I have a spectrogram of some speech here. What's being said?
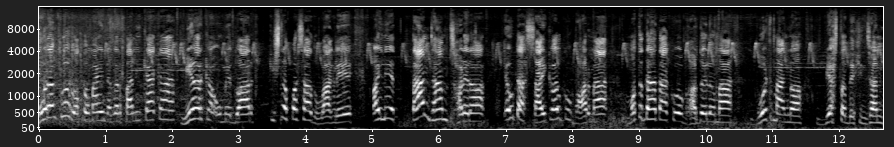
मोरङको रतोमाई नगरपालिकाका मेयरका उम्मेद्वार कृष्ण प्रसाद वाग्ले अहिले तामझाम छडेर एउटा साइकलको भरमा मतदाताको घर दैलोमा भोट माग्न व्यस्त देखिन्छन्।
